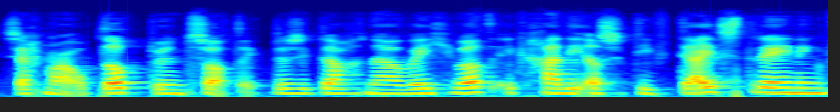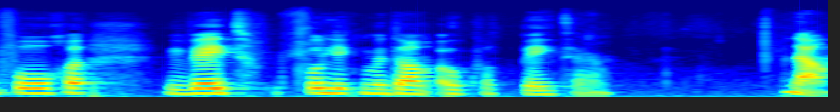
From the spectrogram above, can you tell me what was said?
Zeg maar, op dat punt zat ik. Dus ik dacht, nou weet je wat, ik ga die assertiviteitstraining volgen. Wie weet voel ik me dan ook wat beter. Nou,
